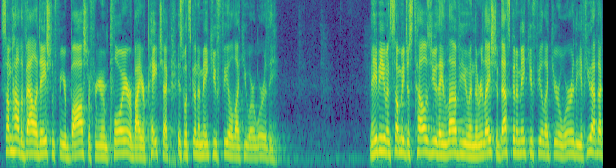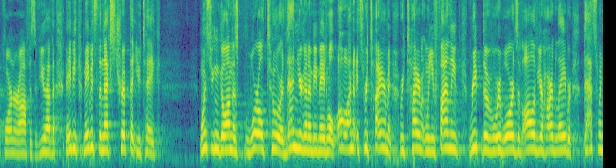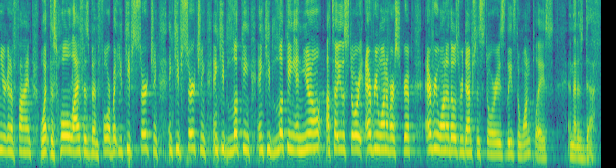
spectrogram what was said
Somehow the validation from your boss or from your employer or by your paycheck is what's going to make you feel like you are worthy. Maybe when somebody just tells you they love you and the relationship, that's going to make you feel like you're worthy. If you have that corner office, if you have that, maybe, maybe it's the next trip that you take once you can go on this world tour, then you're going to be made whole. Oh, I know, it's retirement. Retirement, when you finally reap the rewards of all of your hard labor, that's when you're going to find what this whole life has been for. But you keep searching and keep searching and keep looking and keep looking. And you know, I'll tell you the story. Every one of our script, every one of those redemption stories leads to one place, and that is death.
